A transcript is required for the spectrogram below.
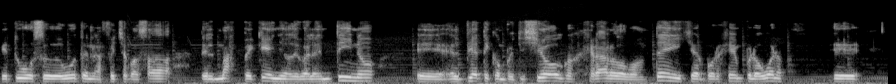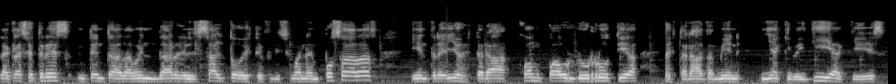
que tuvo su debut en la fecha pasada del más pequeño de Valentino, eh, el Piatti Competición con Gerardo Bontenger, por ejemplo. Bueno, eh, la clase 3 intenta también dar el salto este fin de semana en Posadas, y entre ellos estará Juan Pablo Urrutia, estará también Iñaki Beitía, que es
